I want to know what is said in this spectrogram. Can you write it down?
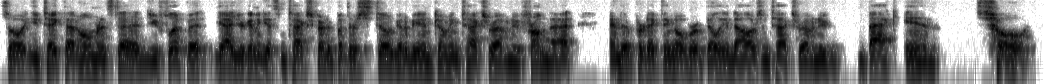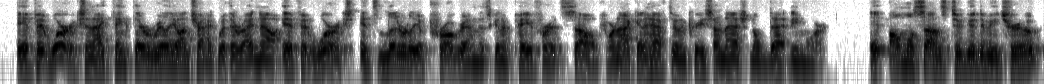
So you take that home and instead you flip it. Yeah, you're going to get some tax credit, but there's still going to be incoming tax revenue from that. And they're predicting over a billion dollars in tax revenue back in. So if it works, and I think they're really on track with it right now, if it works, it's literally a program that's going to pay for itself. We're not going to have to increase our national debt anymore. It almost sounds too good to be true,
